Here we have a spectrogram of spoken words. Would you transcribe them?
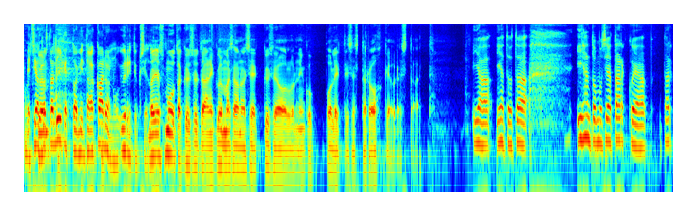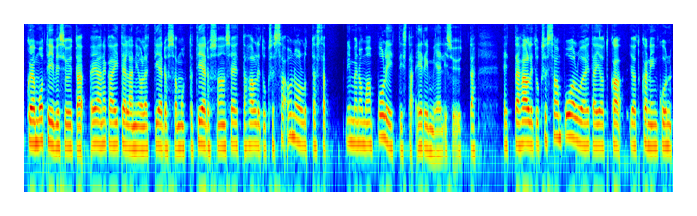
että sieltä on sitä liiketoimintaa kadonnut yrityksiltä. No jos muuta kysytään, niin kyllä mä sanoisin, että kyse on ollut niin kuin poliittisesta rohkeudesta. Että. Ja, ja tota, ihan tuommoisia tarkkoja, tarkkoja motiivisyitä ei ainakaan itselläni ole tiedossa, mutta tiedossa on se, että hallituksessa on ollut tässä nimenomaan poliittista erimielisyyttä että hallituksessa on puolueita, jotka, jotka niin kuin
